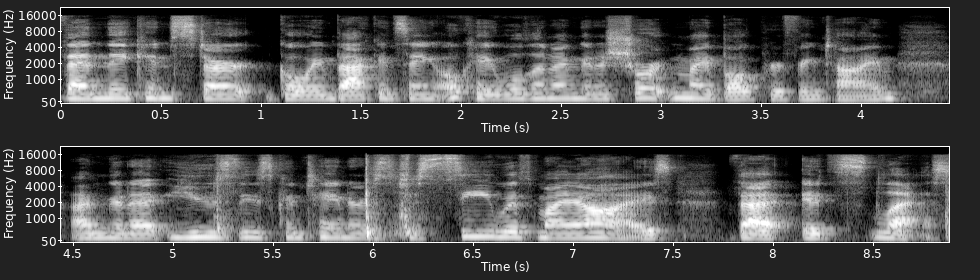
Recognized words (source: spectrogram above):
then they can start going back and saying, okay, well then I'm gonna shorten my bulk proofing time. I'm gonna use these containers to see with my eyes that it's less.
